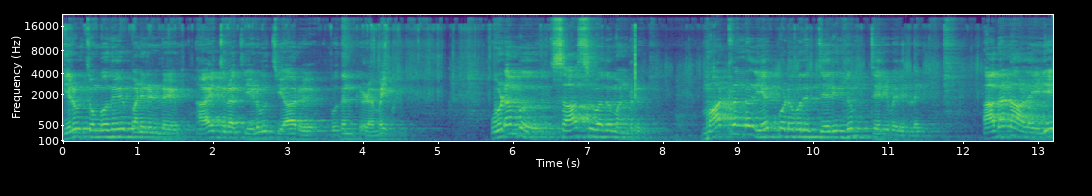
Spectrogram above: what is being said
இருபத்தொம்பது பன்னிரெண்டு ஆயிரத்தி தொள்ளாயிரத்தி எழுபத்தி ஆறு புதன்கிழமை. உடம்பு சாசுவதும் அன்று மாற்றங்கள் ஏற்படுவது தெரிந்தும் தெரிவதில்லை. அதனாலேயே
